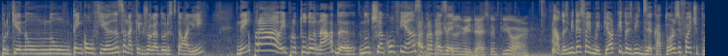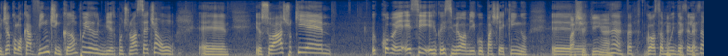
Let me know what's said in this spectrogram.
porque não, não tem confiança naqueles jogadores que estão ali. Nem pra ir pro tudo ou nada, não tinha confiança pra fazer. 2010 foi pior. Não, 2010 foi muito pior, porque 2014 foi, tipo, podia colocar 20 em campo e ia, ia continuar 7 a 1 É, Eu só acho que é. Como esse, esse meu amigo Pachequinho. é, Pachequinho, é? né, gosta muito da seleção.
